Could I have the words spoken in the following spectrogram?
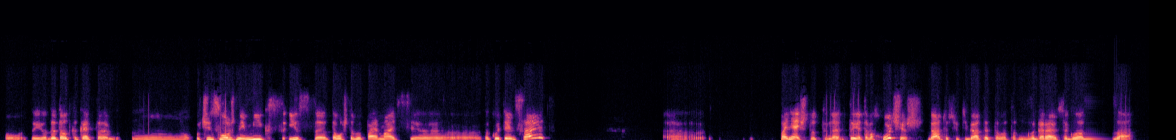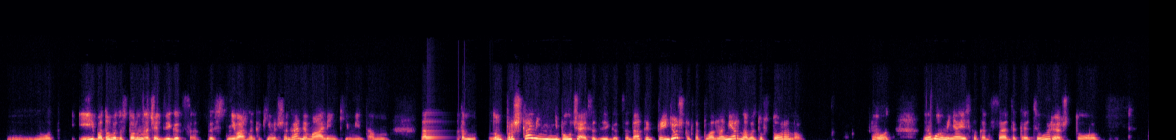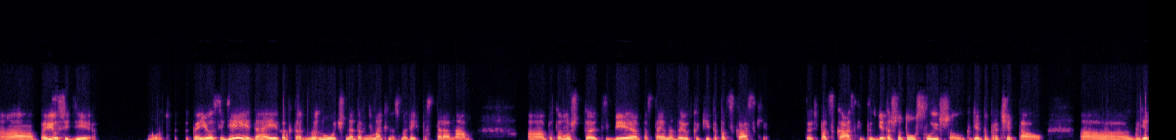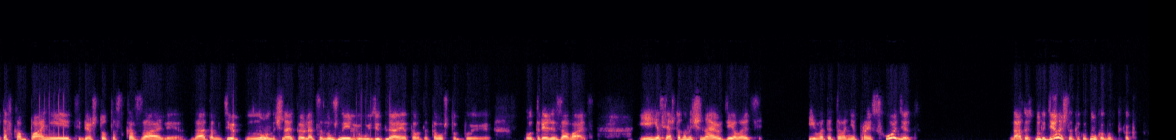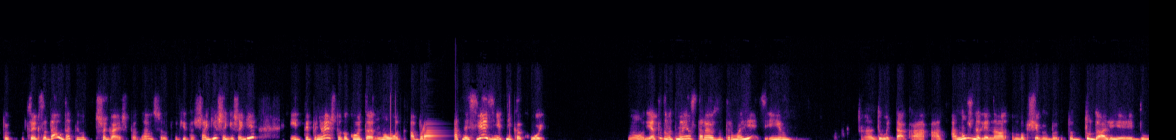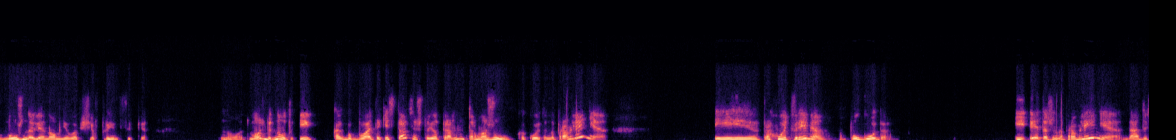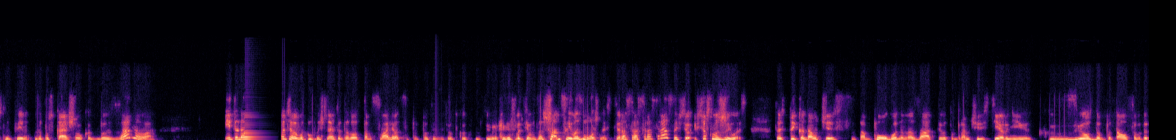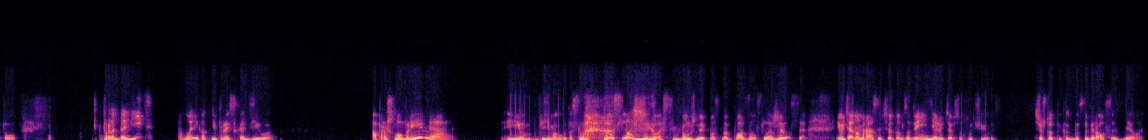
Вот. И вот это вот какая-то очень сложный микс из того, чтобы поймать э, какой-то инсайт, э, понять, что ты, ты этого хочешь, да, то есть у тебя от этого там загораются глаза, вот, и потом в эту сторону начать двигаться. То есть неважно, какими шагами, маленькими, там, да, там ну, прыжками не получается двигаться, да, ты, ты идешь как-то планомерно в эту сторону. Вот. Ну, у меня есть какая-то своя такая теория, что а, появилась идея. Вот. Появилась идея, да, и как-то, ну, ну, очень надо внимательно смотреть по сторонам, а, потому что тебе постоянно дают какие-то подсказки. То есть подсказки, ты где-то что-то услышал, где-то прочитал, а, где-то в компании тебе что-то сказали, да, там тебе, ну, начинают появляться нужные люди для этого, для того, чтобы вот реализовать. И если я что-то начинаю делать, и вот этого не происходит, да, то есть, ну, ты делаешь, как, ну, как бы ты как цель задал, да, ты вот шагаешь, да, какие-то шаги, шаги, шаги, и ты понимаешь, что какой-то, ну, вот обратной связи нет никакой. Ну, вот, я этот момент стараюсь затормозить и думать так, а, а, а нужно ли на вообще как бы туда ли я иду, нужно ли оно мне вообще в принципе. Ну, вот, может быть, ну, и как бы бывают такие ситуации, что я вот прям ну, торможу какое-то направление, и проходит время, полгода, и это же направление, да, то есть ты запускаешь его как бы заново, и тогда тебя вокруг начинает это вот там сваливаться, вот вот, как, как, вот, шансы и возможности. Раз, раз, раз, раз, и все, и все сложилось. То есть ты, когда вот через там, полгода назад, ты вот там прям через тернии к звездам пытался вот это вот продавить, оно никак не происходило. А прошло время, и, видимо, как-то сложилось, нужный пазл сложился, и у тебя там раз, и все, там за две недели у тебя все случилось. Все, что ты как бы собирался сделать.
